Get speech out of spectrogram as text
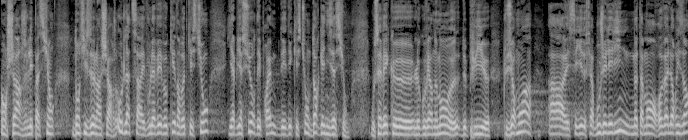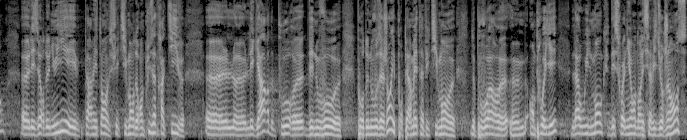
en charge les patients dont ils ont la charge. Au-delà de ça, et vous l'avez évoqué dans votre question, il y a bien sûr des problèmes, des, des questions d'organisation. Vous savez que le gouvernement, euh, depuis euh, plusieurs mois, a essayé de faire bouger les lignes, notamment en revalorisant les heures de nuit et permettant effectivement de rendre plus attractives les gardes pour, nouveaux, pour de nouveaux agents et pour permettre effectivement de pouvoir employer là où il manque des soignants dans les services d'urgence.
